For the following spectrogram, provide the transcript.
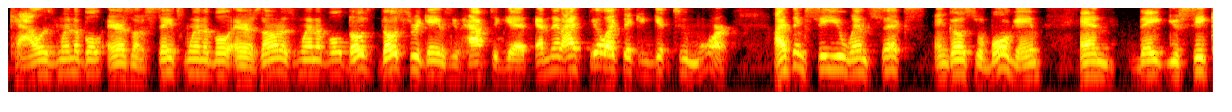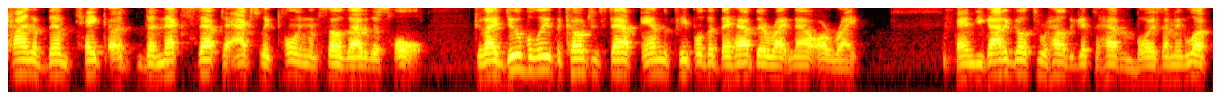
Cal is winnable, Arizona State's winnable, Arizona's winnable. Those those three games you have to get. And then I feel like they can get two more. I think CU wins six and goes to a bowl game and they you see kind of them take a, the next step to actually pulling themselves out of this hole. Because I do believe the coaching staff and the people that they have there right now are right. And you got to go through hell to get to heaven, boys. I mean, look,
